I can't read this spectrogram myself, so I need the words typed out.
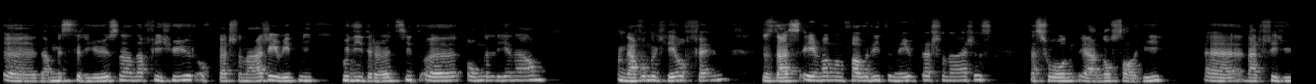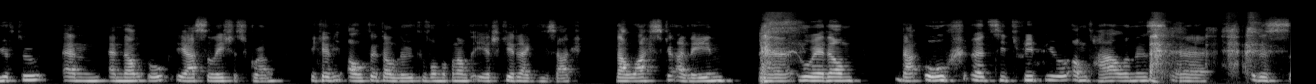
eh, dat mysterieuze aan dat figuur of personage. Je weet niet hoe die eruit ziet onder die naam. En dat vond ik heel fijn. Dus dat is een van mijn favoriete nevenpersonages. Dat is gewoon ja, nostalgie eh, naar figuur toe. En, en dan ook ja, Salacious Crumb. Ik heb die altijd al leuk gevonden vanaf de eerste keer dat ik die zag. Dat lachje alleen. hoe hij dan dat oog uit C-3PO aan het halen is. Eh, dus,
